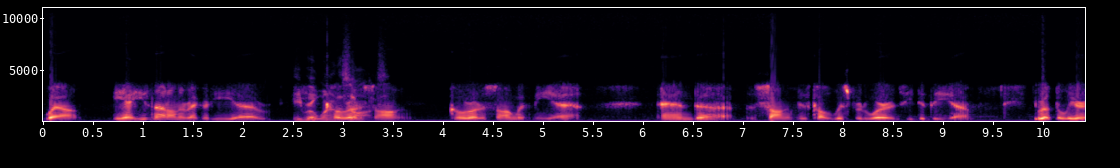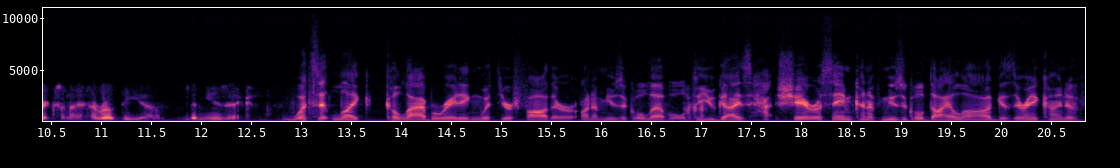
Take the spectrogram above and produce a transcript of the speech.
Well, yeah, he's not on the record. He uh, He wrote one of the songs. a song, co-wrote a song with me. Yeah, and uh, the song of his called "Whispered Words." He did the uh, he wrote the lyrics, and I, I wrote the uh, the music. What's it like collaborating with your father on a musical level? Do you guys ha- share a same kind of musical dialogue? Is there any kind of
